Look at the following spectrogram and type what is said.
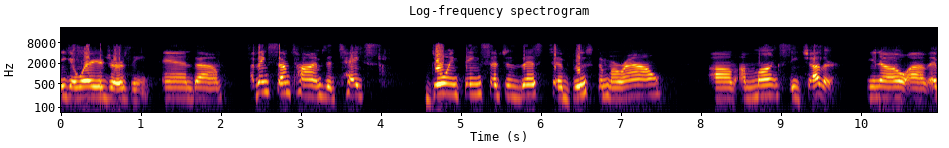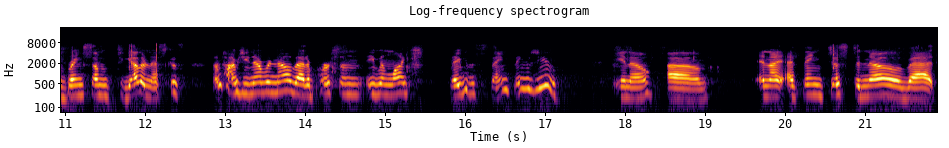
you can wear your jersey. And um, I think sometimes it takes doing things such as this to boost the morale um, amongst each other. You know, um, it brings some togetherness because sometimes you never know that a person even likes maybe the same thing as you you know. Um, and I, I think just to know that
